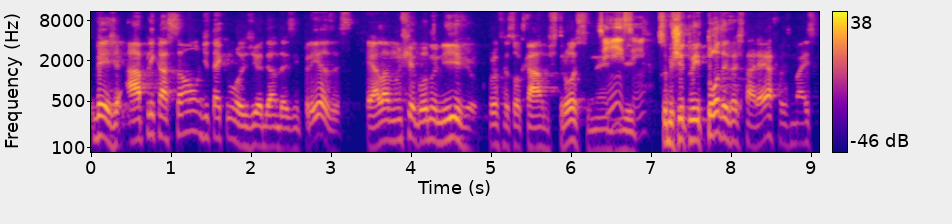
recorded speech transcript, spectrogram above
veja, a aplicação de tecnologia dentro das empresas ela não chegou no nível que o professor Carlos trouxe, né? Sim, de sim. substituir todas as tarefas, mas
